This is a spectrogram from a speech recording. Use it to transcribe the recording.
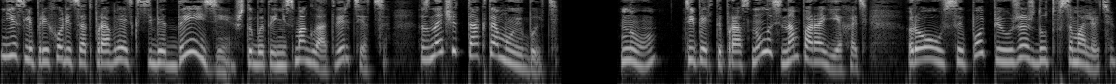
Если приходится отправлять к тебе Дейзи, чтобы ты не смогла отвертеться, значит, так тому и быть. Ну, теперь ты проснулась, и нам пора ехать. Роуз и Поппи уже ждут в самолете.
